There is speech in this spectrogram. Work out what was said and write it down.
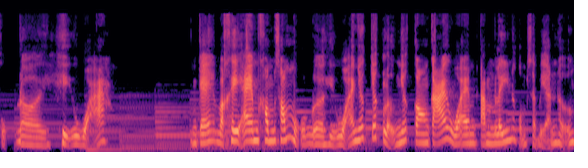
cuộc đời hiệu quả. OK, và khi em không sống một cuộc đời hiệu quả nhất, chất lượng nhất, con cái của em tâm lý nó cũng sẽ bị ảnh hưởng.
